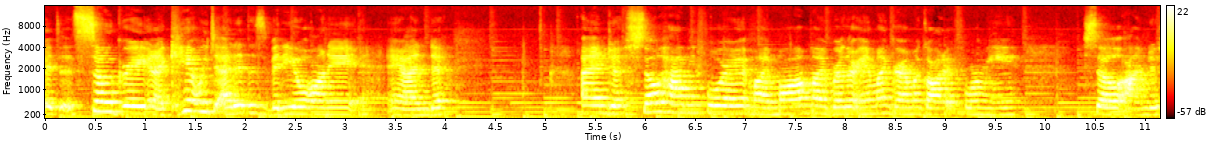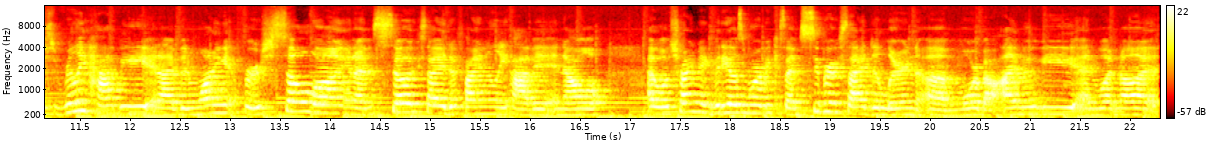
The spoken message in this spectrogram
it's, it's so great and I can't wait to edit this video on it and I'm just so happy for it. My mom, my brother, and my grandma got it for me. So I'm just really happy and I've been wanting it for so long and I'm so excited to finally have it and now I will try and make videos more because I'm super excited to learn um, more about iMovie and whatnot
